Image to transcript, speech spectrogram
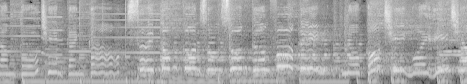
làm tổ trên cành cao. Sợi tóc con rụng xuống, tường vô tình ngoài ý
